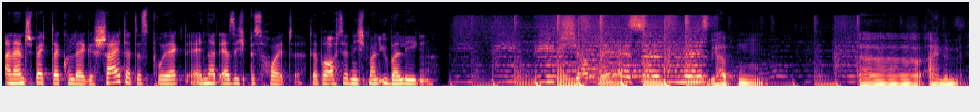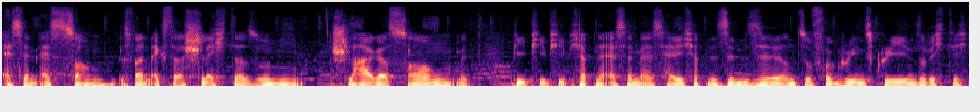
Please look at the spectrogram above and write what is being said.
An ein spektakulär gescheitertes Projekt erinnert er sich bis heute. Da braucht er nicht mal überlegen. Wir hatten äh, einen SMS-Song. Es war ein extra schlechter, so ein Schlagersong mit Piep, Piep, Piep, ich habe eine SMS, hey, ich habe eine Simse und so vor Greenscreen, so richtig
